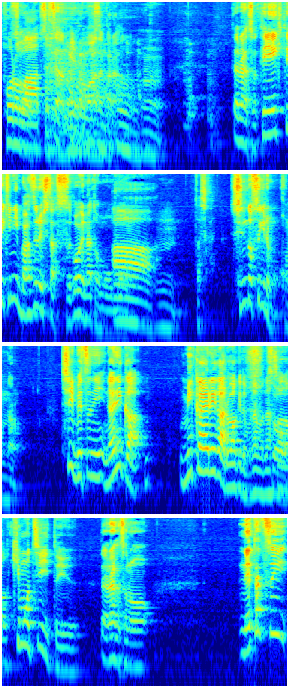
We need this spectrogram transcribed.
フォロワーとそう実はのフォロワーだから、ううん。んだからその定期的にバズる人はすごいなと思う。ああうん、確かに。しんどすぎるもんこんなの。し別に何か見返りがあるわけでもないもんな。そう。その気持ちいいという。だからなんかそのネタついっ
